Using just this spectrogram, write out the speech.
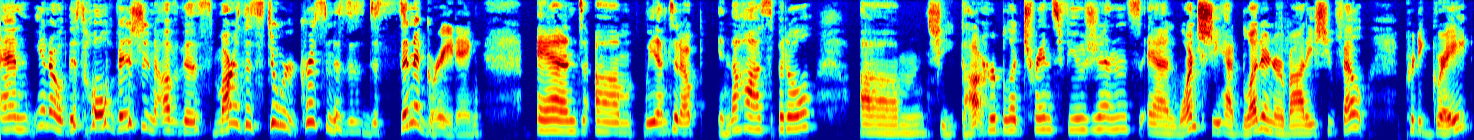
And, you know, this whole vision of this Martha Stewart Christmas is disintegrating. And um, we ended up in the hospital. Um, she got her blood transfusions, and once she had blood in her body, she felt pretty great.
